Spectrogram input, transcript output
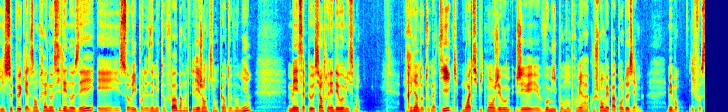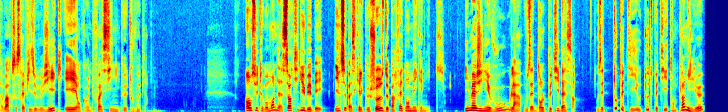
Il se peut qu'elles entraînent aussi des nausées, et sorry pour les hémétophobes, hein, les gens qui ont peur de vomir, mais ça peut aussi entraîner des vomissements. Rien d'automatique. Moi, typiquement, j'ai vomi, pour mon premier accouchement, mais pas pour le deuxième. Mais bon, il faut savoir que ce serait physiologique et encore une fois, signe que tout va bien. Ensuite, au moment de la sortie du bébé, il se passe quelque chose de parfaitement mécanique. Imaginez-vous, là, vous êtes dans le petit bassin. Vous êtes tout petit ou toute petite en plein milieu,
